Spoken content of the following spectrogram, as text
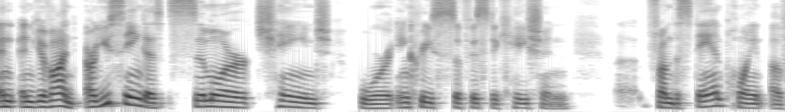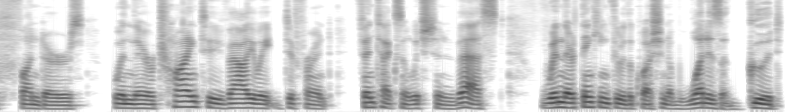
And, and Yvonne, are you seeing a similar change or increased sophistication uh, from the standpoint of funders when they're trying to evaluate different fintechs in which to invest? when they're thinking through the question of what is a good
